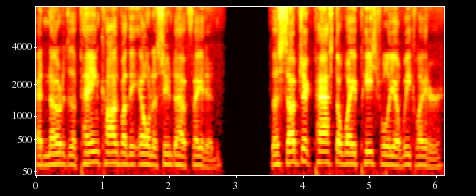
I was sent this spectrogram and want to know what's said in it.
and noted that the pain caused by the illness seemed to have faded. The subject passed away peacefully a week later.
